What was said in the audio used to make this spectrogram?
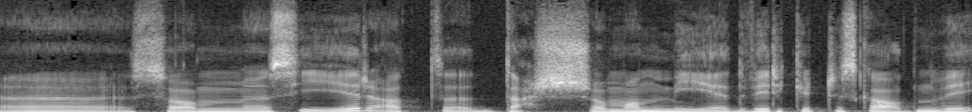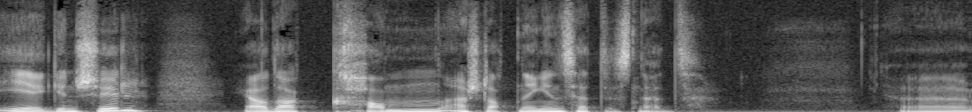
eh, som sier at dersom man medvirker til skaden ved egen skyld, ja, da kan erstatningen settes ned. Eh,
